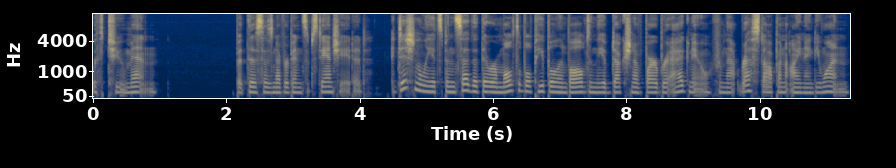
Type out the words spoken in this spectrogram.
with two men. But this has never been substantiated. Additionally, it's been said that there were multiple people involved in the abduction of Barbara Agnew from that rest stop on I 91.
